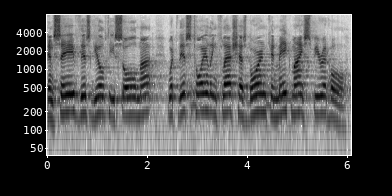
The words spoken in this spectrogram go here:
can save this guilty soul, not what this toiling flesh has borne can make my spirit whole.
